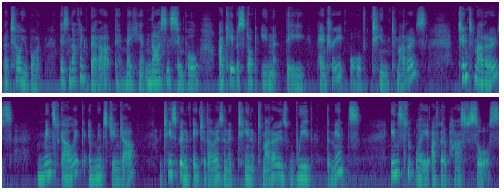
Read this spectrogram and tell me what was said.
But I tell you what, there's nothing better than making it nice and simple. I keep a stock in the pantry of tinned tomatoes tin tomatoes, minced garlic, and minced ginger, a teaspoon of each of those, and a tin of tomatoes with the mince. Instantly, I've got a pasta sauce,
